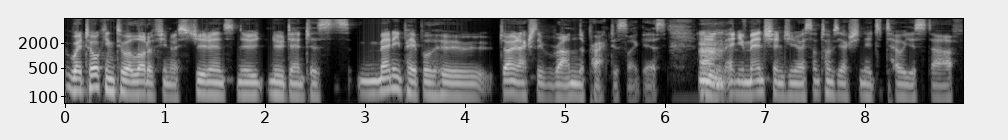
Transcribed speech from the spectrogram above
we're talking to a lot of you know students, new new dentists, many people who don't actually run the practice, I guess. Um, mm. And you mentioned you know sometimes you actually need to tell your staff,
